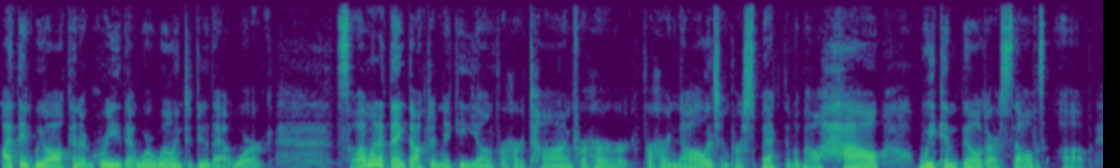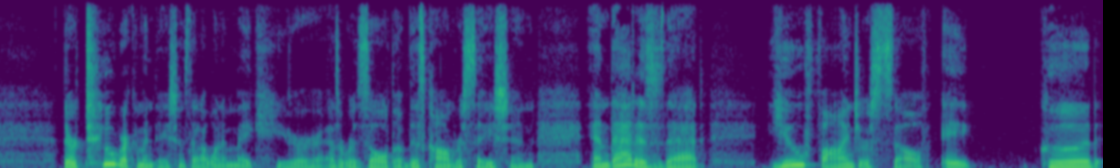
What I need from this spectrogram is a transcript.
I think we all can agree that we're willing to do that work. So I want to thank Dr. Niki Young for her time, for her for her knowledge and perspective about how we can build ourselves up. There are two recommendations that I want to make here as a result of this conversation, and that is that you find yourself a good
